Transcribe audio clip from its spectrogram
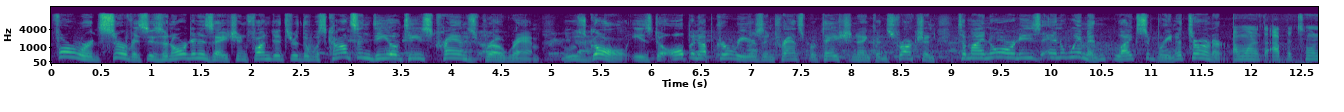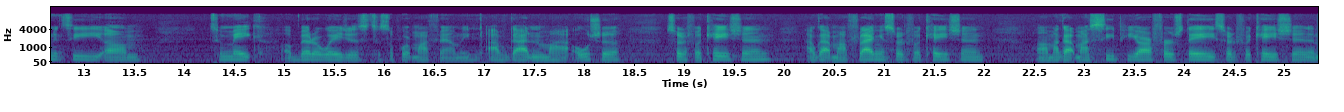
Forward Service is an organization funded through the Wisconsin DOT's Trans program, whose goal is to open up careers in transportation and construction to minorities and women like Sabrina Turner. I wanted the opportunity um, to make a better wages to support my family. I've gotten my OSHA certification, I've got my flagging certification, um, I got my CPR first aid certification.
